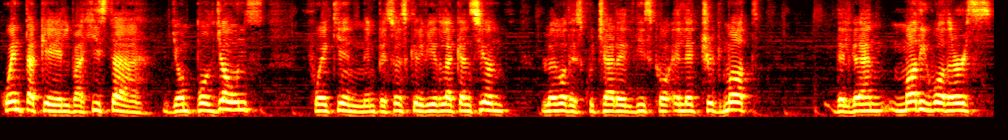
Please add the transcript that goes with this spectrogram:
cuenta que el bajista John Paul Jones fue quien empezó a escribir la canción luego de escuchar el disco Electric Mod del gran Muddy Waters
